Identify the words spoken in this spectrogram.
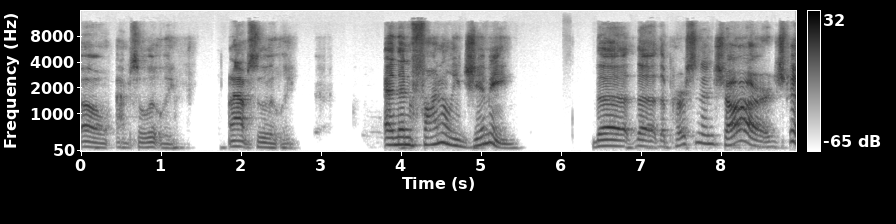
Oh, absolutely. Absolutely. And then finally, Jimmy, the the the person in charge.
